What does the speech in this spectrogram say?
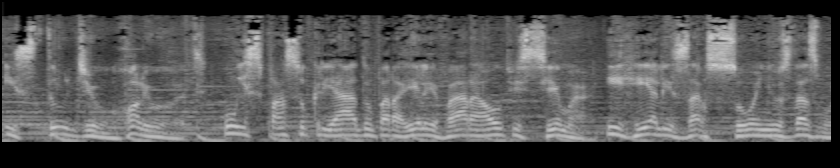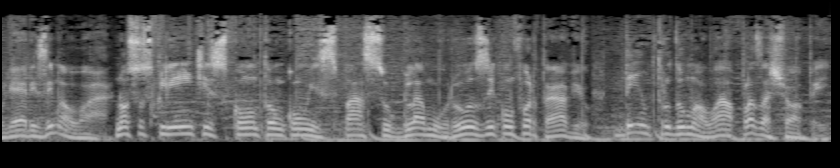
Estúdio Hollywood, um espaço criado para elevar a autoestima e realizar sonhos das mulheres em Mauá. Nossos clientes contam com um espaço glamuroso e confortável dentro do Mauá Plaza Shopping.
